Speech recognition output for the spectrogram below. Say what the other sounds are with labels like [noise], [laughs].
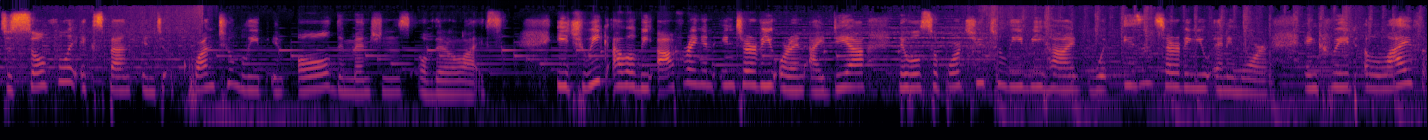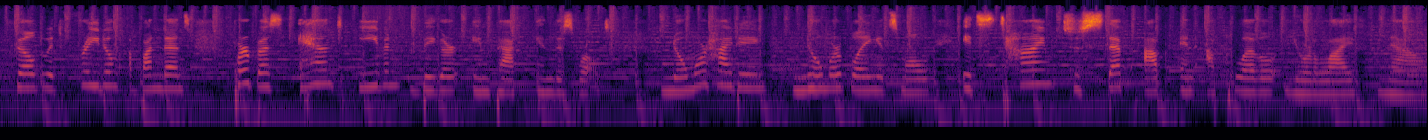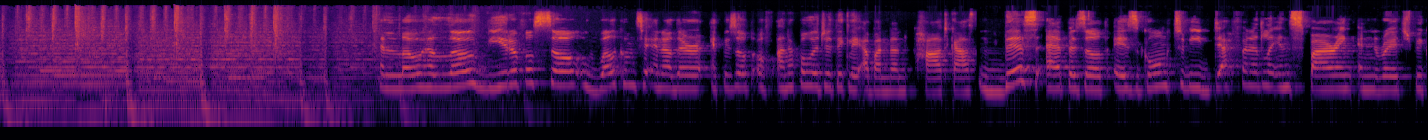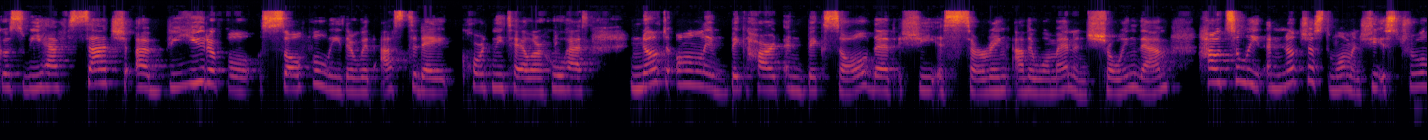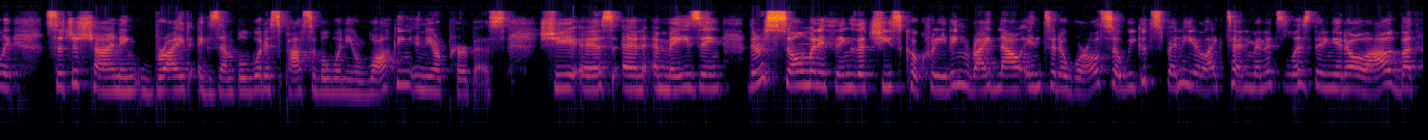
to soulfully expand into a quantum leap in all dimensions of their lives. Each week, I will be offering an interview or an idea that will support you to leave behind what isn't serving you anymore and create a life filled with freedom, abundance, purpose, and even bigger impact in this world. No more hiding, no more playing it small. It's time to step up and uplevel your life now. Hello, hello, beautiful soul. Welcome to another episode of Unapologetically Abundant podcast. This episode is going to be definitely inspiring and rich because we have such a beautiful, soulful leader with us today, Courtney Taylor, who has not only big heart and big soul that she is serving other women and showing them how to lead, and not just women. She is truly such a shining, bright example what is possible when you're walking in your purpose she is an amazing, there's so many things that she's co-creating right now into the world. So we could spend here like 10 minutes listing it all out, but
